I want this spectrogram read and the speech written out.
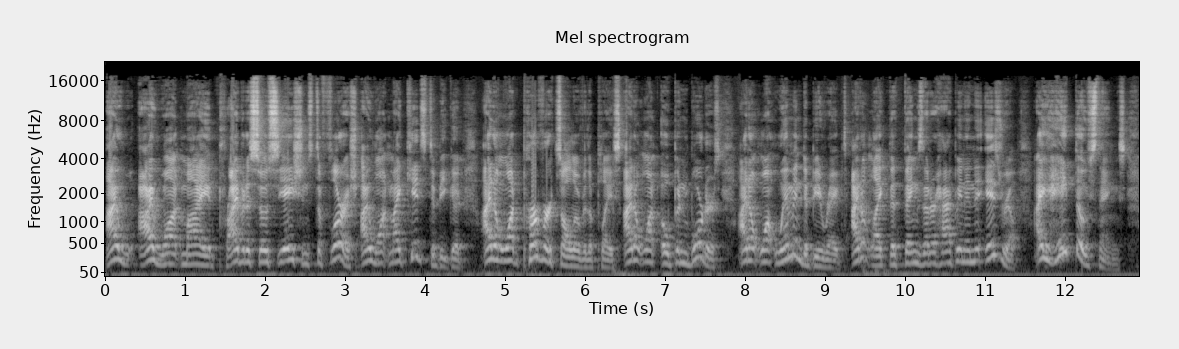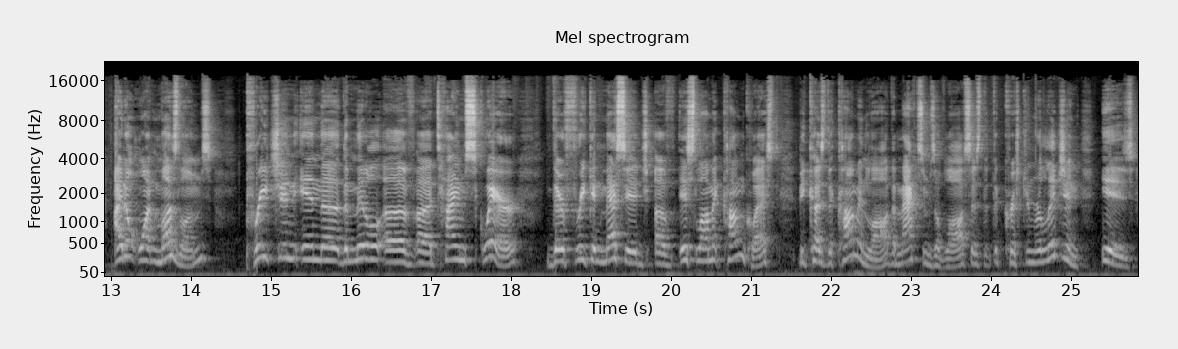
I, I want my private associations to flourish. I want my kids to be good. I don't want perverts all over the place. I don't want open borders. I don't want women to be raped. I don't like the things that are happening in Israel. I hate those things. I don't want Muslims preaching in the, the middle of uh, Times Square their freaking message of Islamic conquest because the common law, the maxims of law, says that the Christian religion is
